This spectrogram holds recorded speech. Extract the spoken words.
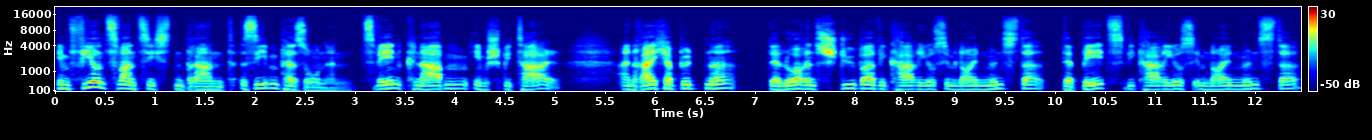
Im 24. Brand sieben Personen, zween Knaben im Spital, ein reicher Büttner, der Lorenz Stüber Vicarius im Neuen Münster, der Beetz Vicarius im Neuen Münster,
